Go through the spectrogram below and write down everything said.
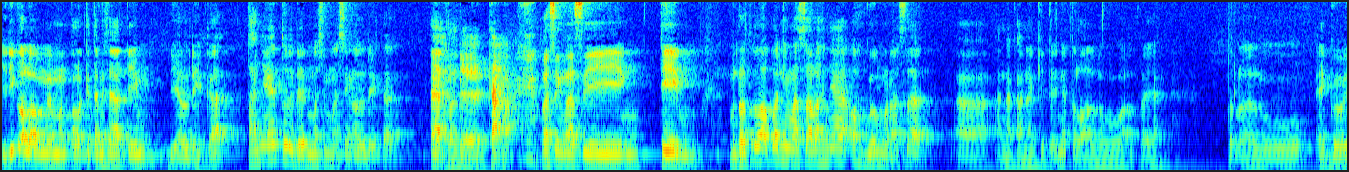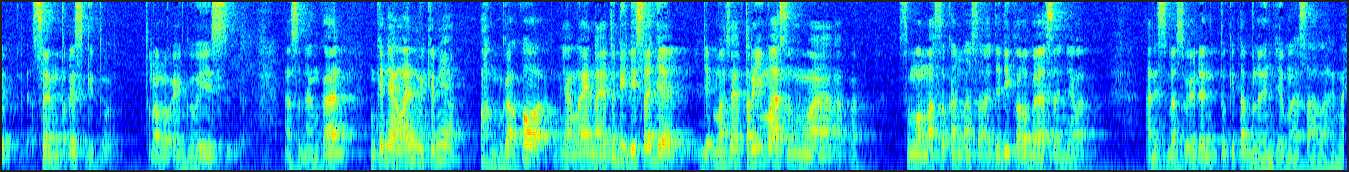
Jadi kalau memang kalau kita misalnya tim di LDK, tanya itu dari masing-masing LDK. Eh LDK, masing-masing tim. Menurut lu apa nih masalahnya? Oh, gue merasa eh, anak-anak kita ini terlalu apa ya? Terlalu egosentris gitu, terlalu egois. Nah, sedangkan mungkin yang lain mikirnya, ah enggak kok, yang lain. Nah, itu di list aja. Maksudnya terima semua apa? Semua masukan masalah. Jadi kalau bahasanya Anies Baswedan itu kita belanja masalah. Nah,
